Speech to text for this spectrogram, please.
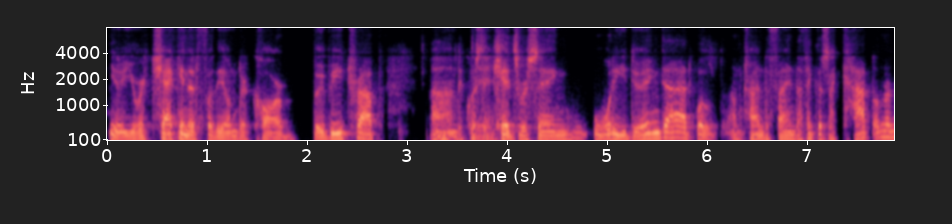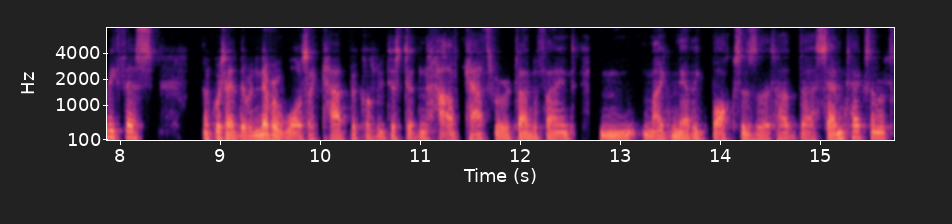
you know you were checking it for the undercar booby trap and oh, of course dear. the kids were saying what are you doing dad well i'm trying to find i think there's a cat underneath this of course, there never was a cat because we just didn't have cats. We were trying to find magnetic boxes that had uh, Semtex in it.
